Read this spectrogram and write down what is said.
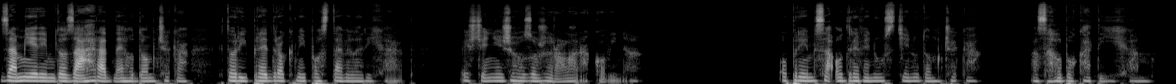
Zamierim do záhradného domčeka, ktorý pred rokmi postavil Richard, ešte než ho zožrala rakovina. Opriem sa o drevenú stenu domčeka a zhlboka dýcham.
